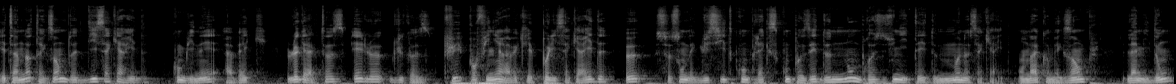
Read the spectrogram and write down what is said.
est un autre exemple de disaccharide, combiné avec le galactose et le glucose. Puis pour finir avec les polysaccharides, eux, ce sont des glucides complexes composés de nombreuses unités de monosaccharides. On a comme exemple l'amidon,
